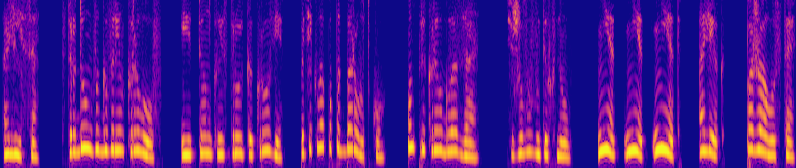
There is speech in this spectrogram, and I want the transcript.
Алиса», — с трудом выговорил Крылов, и тонкая струйка крови потекла по подбородку. Он прикрыл глаза, тяжело выдохнул. «Нет, нет, нет, Олег, пожалуйста,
